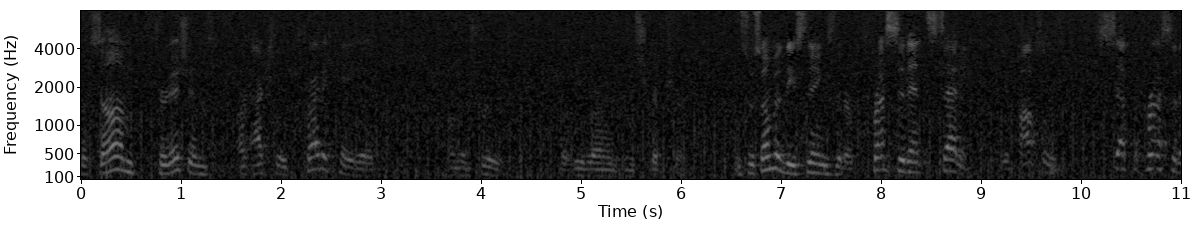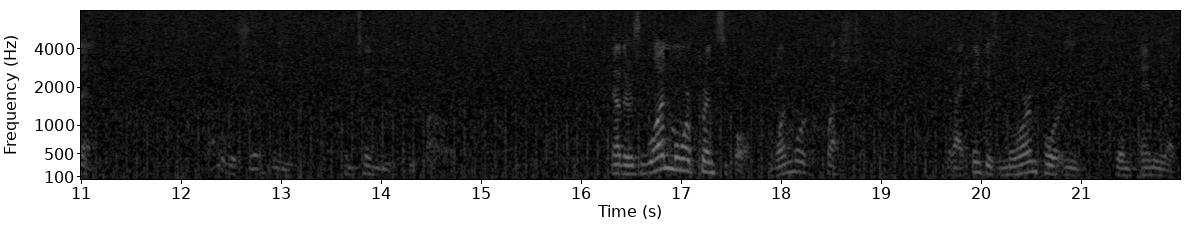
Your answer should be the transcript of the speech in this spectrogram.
But some traditions are actually predicated on the truth that we learn in Scripture. And so some of these things that are precedent setting, the apostles set the precedent, probably should be continued to be followed. Now there's one more principle, one more question that I think is more important than any of this.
